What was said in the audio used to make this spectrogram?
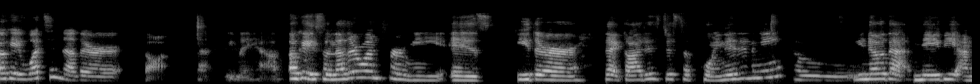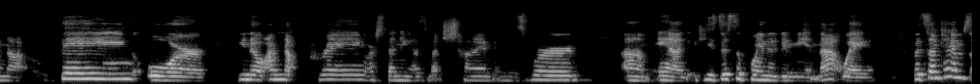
okay what's another thought that we might have Okay, so another one for me is either that God is disappointed in me, oh you know, that maybe I'm not obeying or, you know, I'm not praying or spending as much time in his word. Um, and he's disappointed in me in that way. But sometimes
